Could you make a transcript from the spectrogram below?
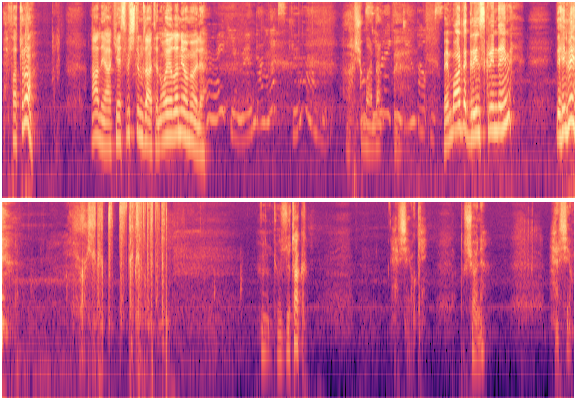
Fatura. Al ya kesmiştim zaten. Oyalanıyorum öyle. Ah, şu bardak. Ben bu arada green screen'deyim. Değil mi? Gözlüğü tak. Şey okey. Dur şöyle. Her şey yok.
